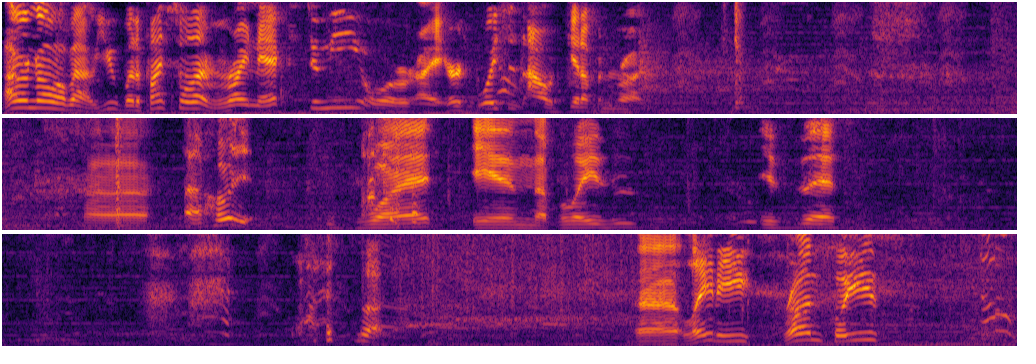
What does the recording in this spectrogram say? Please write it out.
I don't know about you, but if I saw that right next to me or I heard voices, I would get up and run. Uh. uh, who? y- What in the blazes is this? What is that? Uh, lady, run, please. No!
